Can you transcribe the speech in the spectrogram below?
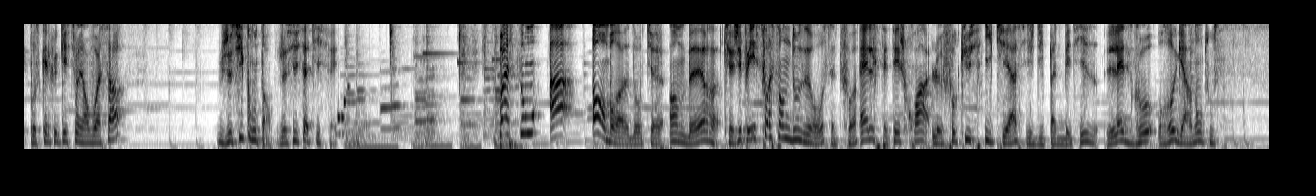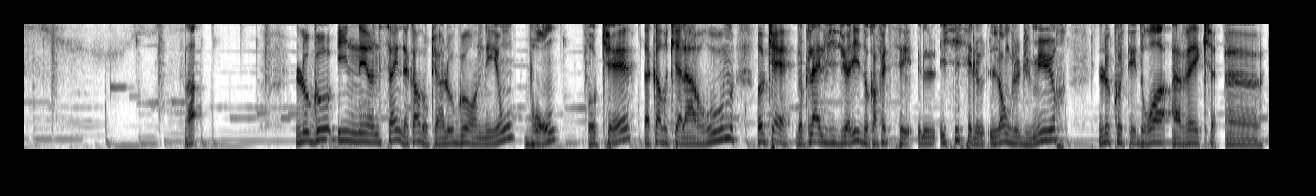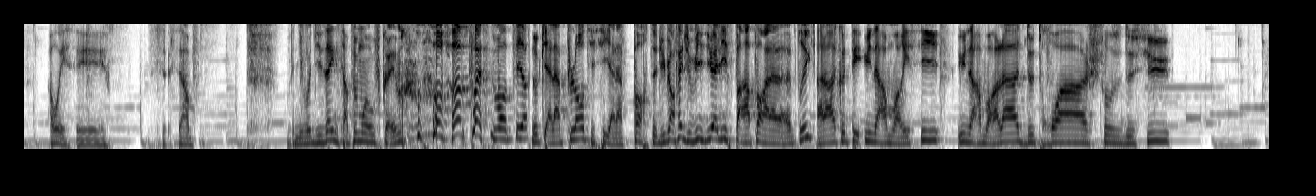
pose quelques questions et envoie ça, je suis content, je suis satisfait. Passons à Ambre, donc euh, Amber, que j'ai payé 72 euros cette fois. Elle, c'était, je crois, le Focus Ikea, si je dis pas de bêtises. Let's go, regardons tout ça. Logo in neon sign, d'accord, donc un logo en néon. Bon, Ok, d'accord, donc il y a la room. Ok, donc là, elle visualise. Donc en fait, c'est ici, c'est l'angle du mur. Le côté droit avec... Euh, ah oui, c'est... C'est un... Au niveau design, c'est un peu moins ouf quand même. On va pas se mentir. Donc il y a la plante ici, il y a la porte du mur. En fait, je visualise par rapport à la truc. Alors à côté, une armoire ici, une armoire là, deux, trois choses dessus.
